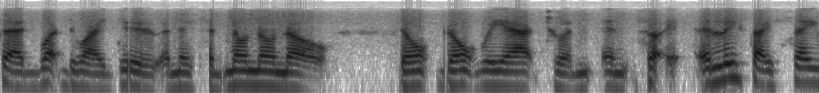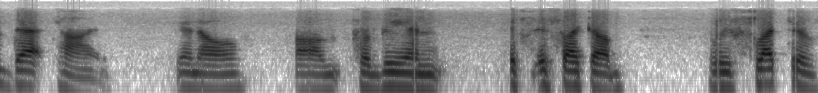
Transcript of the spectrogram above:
said, what do I do? And they said, no, no, no, don't, don't react to it. And, and so at least I saved that time, you know, um, for being it's it's like a reflective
